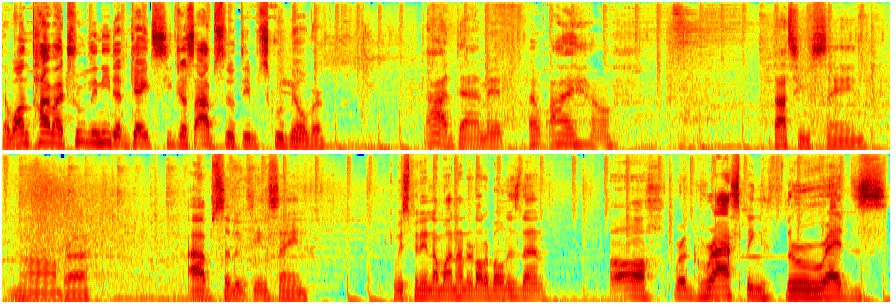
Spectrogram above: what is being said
The one time I truly needed Gates, he just absolutely screwed me over. God damn it. Oh, I... Oh. That's insane. Nah, bruh. Absolutely insane. Can we spin in a $100 bonus then? Oh, we're grasping threads.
